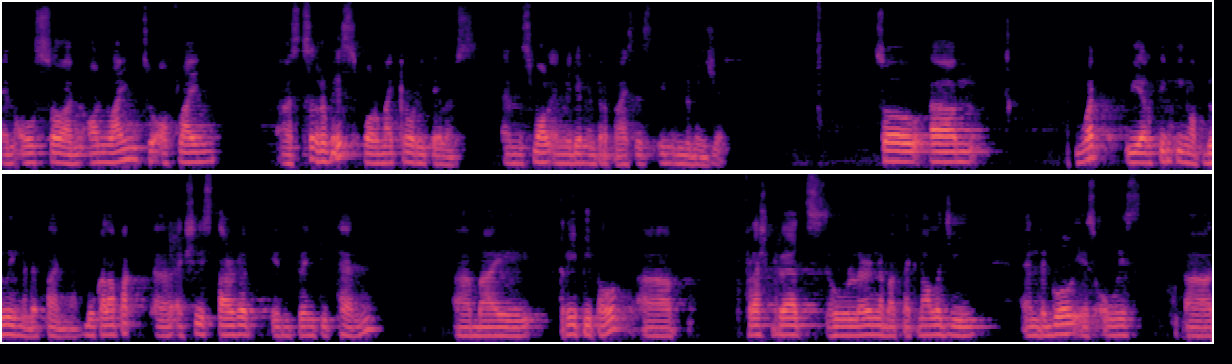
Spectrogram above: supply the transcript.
and also an online to offline service for micro retailers and small and medium enterprises in Indonesia. So um, what we are thinking of doing at the time, yeah, Bukalapak uh, actually started in 2010 uh, by three people, uh, fresh grads who learn about technology, and the goal is always uh,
